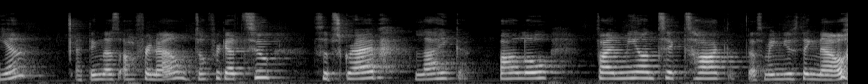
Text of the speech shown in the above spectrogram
yeah, I think that's all for now. Don't forget to subscribe, like, follow, find me on TikTok. That's my new thing now.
